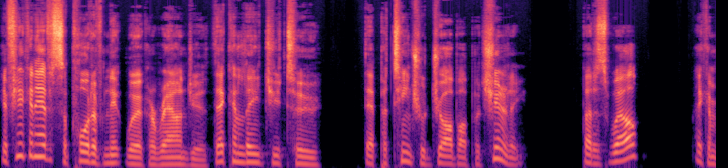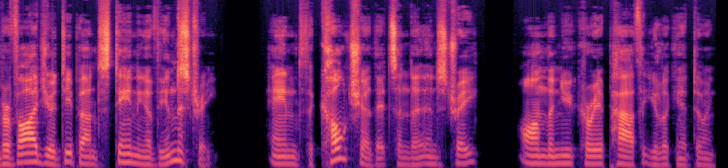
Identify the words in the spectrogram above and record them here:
If you can have a supportive network around you, that can lead you to that potential job opportunity, but as well, it can provide you a deeper understanding of the industry and the culture that's in the industry on the new career path that you're looking at doing.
